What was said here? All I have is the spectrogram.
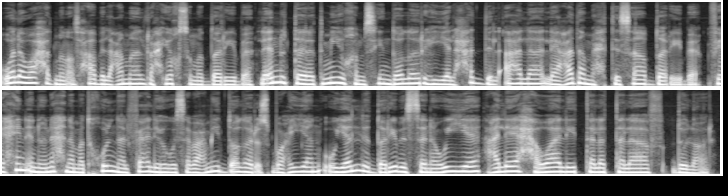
ولا واحد من أصحاب العمل رح يخصم الضريبة لأنه ال 350 دولار هي الحد الأعلى لعدم احتساب ضريبة. في حين إنه نحن مدخولنا الفعلي هو 700 دولار اسبوعيا ويلي الضريبة السنوية عليه حوالي 3000 دولار.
